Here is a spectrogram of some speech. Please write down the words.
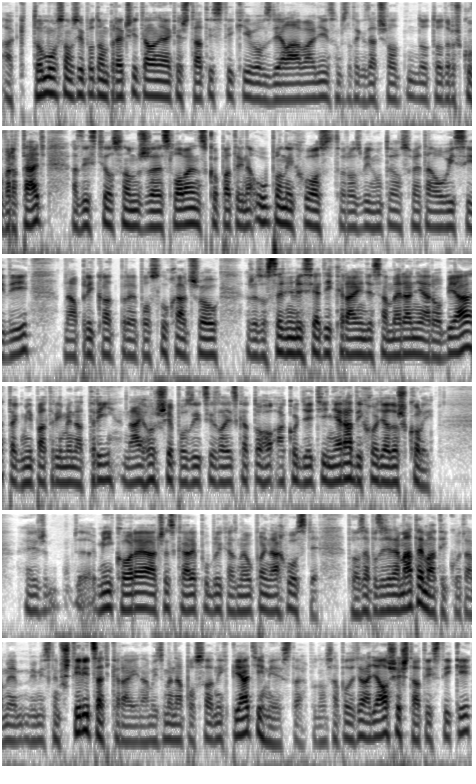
A k tomu som si potom prečítal nejaké štatistiky vo vzdelávaní, som sa tak začal do toho trošku vrtať a zistil som, že Slovensko patrí na úplný chvost rozvinutého sveta OECD. Napríklad pre poslucháčov, že zo 70 krajín, kde sa merania robia, tak my patríme na tri najhoršie pozície z hľadiska toho, ako deti nerady chodia do školy. Hej, že my, Korea a Česká republika sme úplne na chvoste. Potom sa pozrite na matematiku, tam je, vymyslím, 40 krajín a my sme na posledných 5 miestach. Potom sa pozrite na ďalšie štatistiky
